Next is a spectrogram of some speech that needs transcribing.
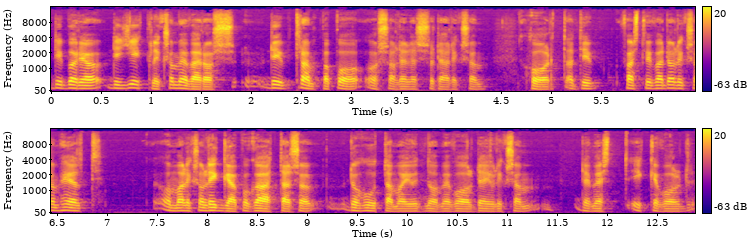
de, började, de gick liksom över oss, de trampade på oss alldeles sådär liksom hårt. Att de, fast vi var då liksom helt, om man liksom ligger på gatan så då hotar man ju inte någon med våld. Det är ju liksom det mest icke-våld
